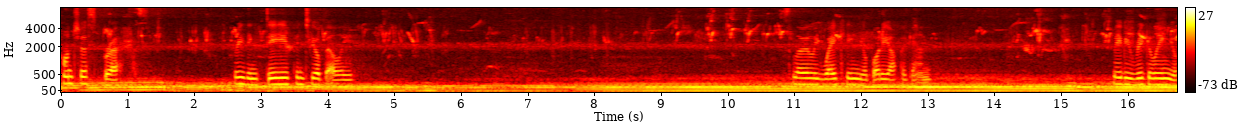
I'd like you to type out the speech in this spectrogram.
conscious breaths, breathing deep into your belly. Slowly waking your body up again. Maybe wriggling your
